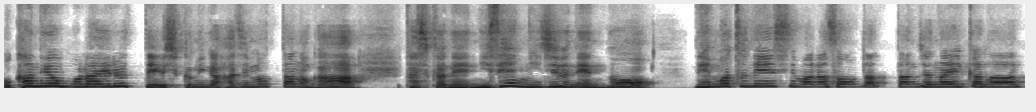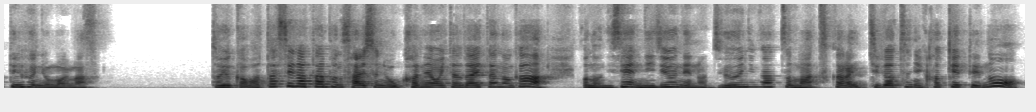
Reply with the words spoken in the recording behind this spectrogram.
お金をもらえるっていう仕組みが始まったのが、確かね、2020年の年末年始マラソンだったんじゃないかなっていうふうに思います。というか、私が多分最初にお金をいただいたのが、この2020年の12月末から1月にかけての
